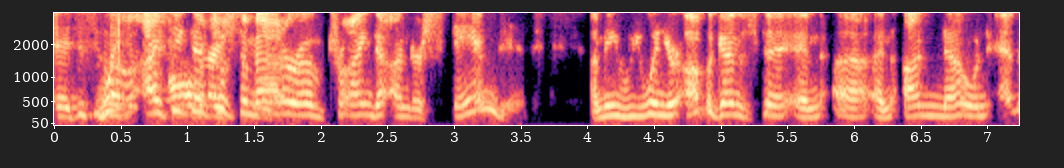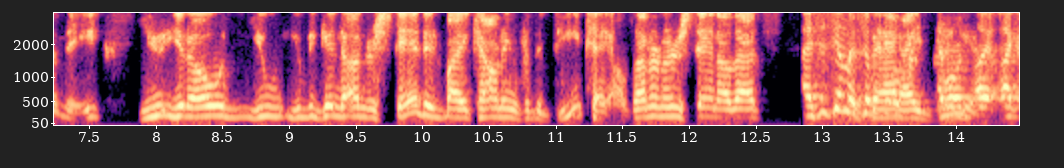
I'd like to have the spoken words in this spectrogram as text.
it just seemed Well, like I think that's just a matter of trying to understand it. I mean, when you're up against an uh, an unknown enemy, you you know you you begin to understand it by accounting for the details. I don't understand how that's I just seemed like somebody bad like, like,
